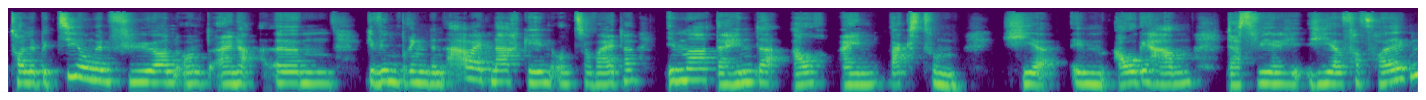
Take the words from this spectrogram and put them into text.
tolle Beziehungen führen und einer ähm, gewinnbringenden Arbeit nachgehen und so weiter, immer dahinter auch ein Wachstum hier im Auge haben, dass wir hier verfolgen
